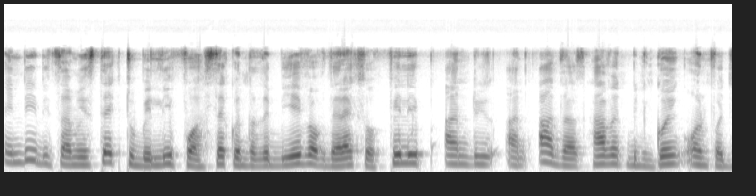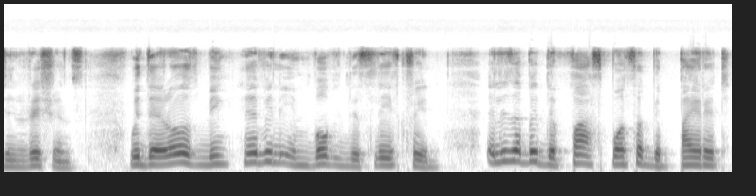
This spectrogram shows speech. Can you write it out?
Indeed, it's a mistake to believe for a second that the behavior of the likes of Philip, Andrews and others haven't been going on for generations, with the royals being heavily involved in the slave trade. Elizabeth I sponsored the pirate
